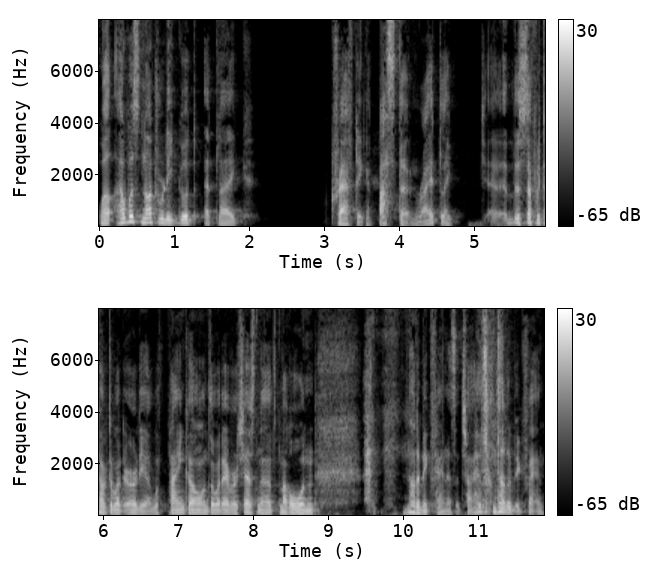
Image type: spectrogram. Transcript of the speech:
well I was not really good at like crafting at basteln right? Like uh, the stuff we talked about earlier with pine cones or whatever, chestnuts, maroon. Not a big fan as a child. Not a big fan.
